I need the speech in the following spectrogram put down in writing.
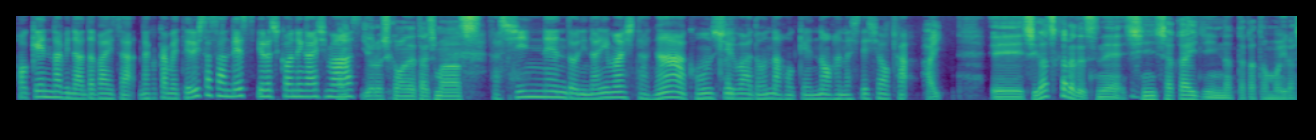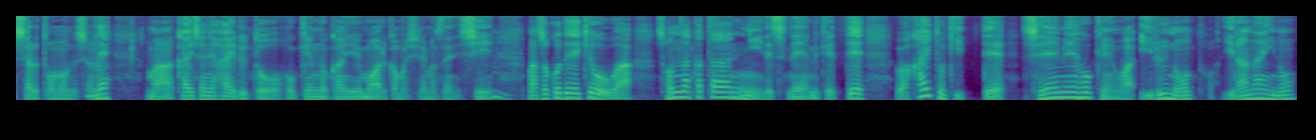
保険ナビのアドバイザー、中亀照久さんです。よろしくお願いします。はい、よろしくお願いいたします。さあ、新年度になりましたが、今週はどんな保険のお話でしょうか？はい。えー、4月からですね、新社会人になった方もいらっしゃると思うんですよね。うん、まあ、会社に入ると保険の勧誘もあるかもしれませんし、うん、まあ、そこで今日は、そんな方にですね、向けて、若い時って生命保険はいるの？と、いらないの？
